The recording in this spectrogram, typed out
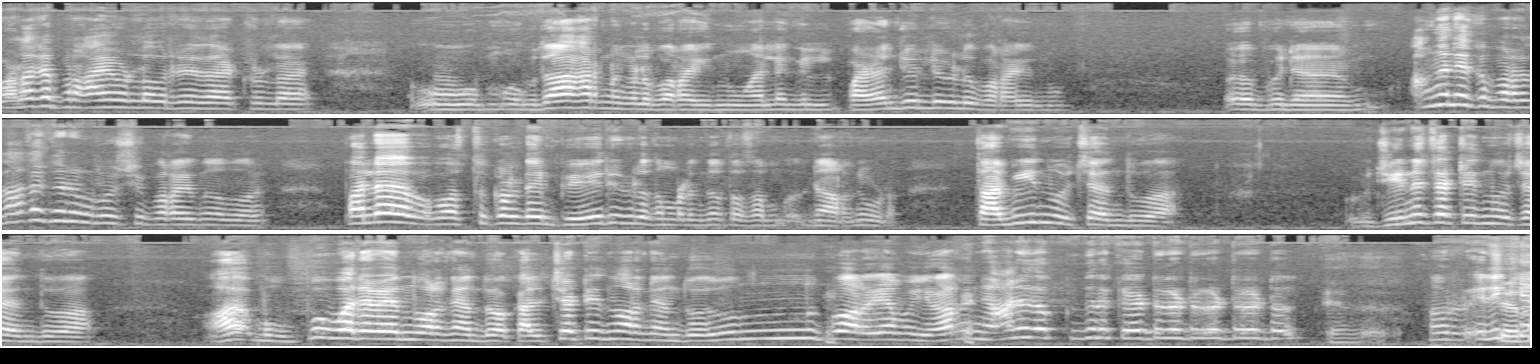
വളരെ പ്രായമുള്ളവരുടേതായിട്ടുള്ള ഉദാഹരണങ്ങൾ പറയുന്നു അല്ലെങ്കിൽ പഴഞ്ചൊല്ലുകൾ പറയുന്നു. പിന്നെ അങ്ങനെയൊക്കെ പറയുന്നത് അതെങ്ങനെ ഉറവശി പറയുന്നതെന്ന് പറയും പല വസ്തുക്കളുടെയും പേരുകൾ നമ്മുടെ ഇന്നത്തെ സമൂഹത്തിന് അറിഞ്ഞുകൂടാ. തവി എന്ന് വെച്ചാൽ എന്തുവാ? ചീനച്ചട്ടി എന്ന് വെച്ചാൽ എന്തുവാ? ആ ഉപ്പ് വരവെന്ന് പറഞ്ഞാൽ എന്തുവാ? കൽച്ചട്ടി എന്ന് പറഞ്ഞാൽ എന്തുവാ? ഇതൊന്നും ഇപ്പോൾ അറിയാൻ വയ്യ. കാരണം ഞാനിതൊക്കെ ഇങ്ങനെ കേട്ട് കേട്ട് കേട്ട് കേട്ട്. എനിക്ക്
